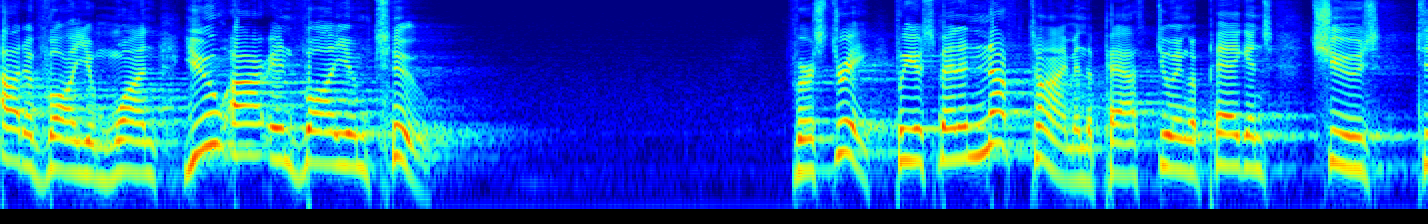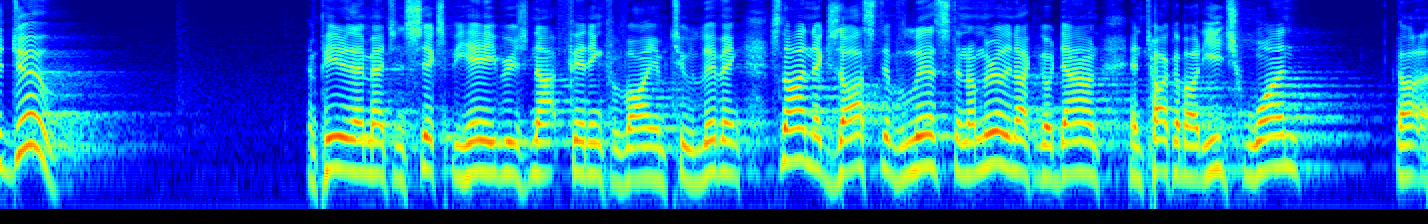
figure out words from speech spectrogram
out of volume one, you are in volume two. Verse 3 For you have spent enough time in the past doing what pagans choose to do. And Peter then mentions six behaviors not fitting for volume two living. It's not an exhaustive list, and I'm really not going to go down and talk about each one. Uh,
